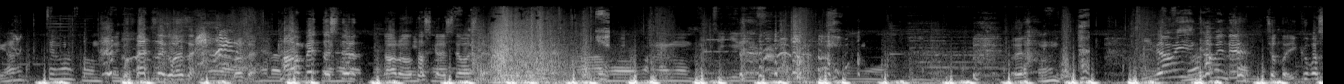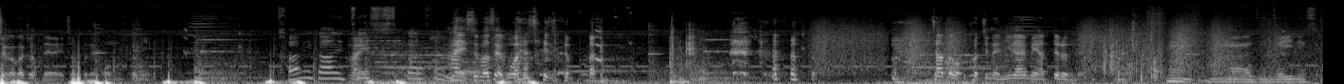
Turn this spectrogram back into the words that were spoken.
やて、本当に。ごめんなさい、ごめんなさい。ーットしてる、あの、確かにしてましたよ。あ、もう、もう、ぶち切り。南壁で、ちょっと行く場所がなかったよね、ちょっとね、本当に。が、はい、はい、すみません、ごめんなさい、先輩。ちゃんとこっちね、2代目やってるんで。はい、うん、まあ、全然いいですよ。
